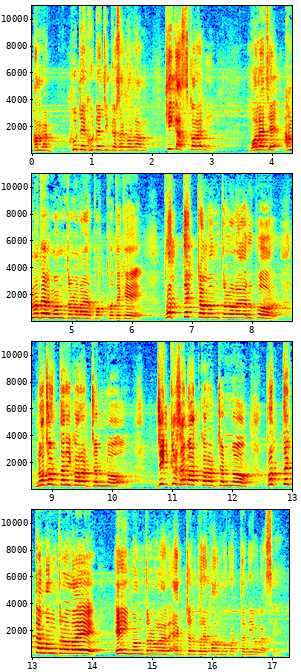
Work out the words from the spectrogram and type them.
আমরা খুঁটে খুঁটে জিজ্ঞাসা করলাম, কি কাজ করেন? বলে যে, আমাদের মন্ত্রণালয়ের পক্ষ থেকে প্রত্যেকটা মন্ত্রণালয়ের উপর নজরদারি করার জন্য, জিজ্ঞাসাবাদ করার জন্য প্রত্যেকটা মন্ত্রণালয়ে এই মন্ত্রণালয়ের একজন করে কর্মকর্তা নিয়োগ আছে।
